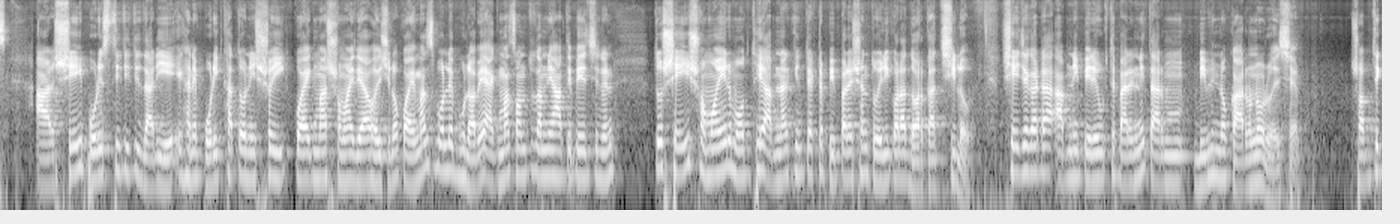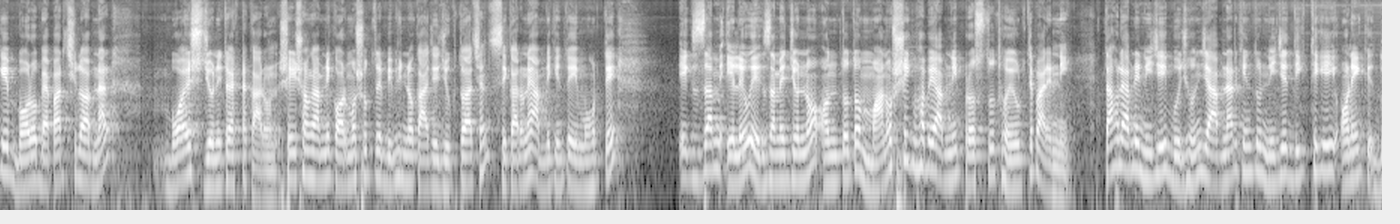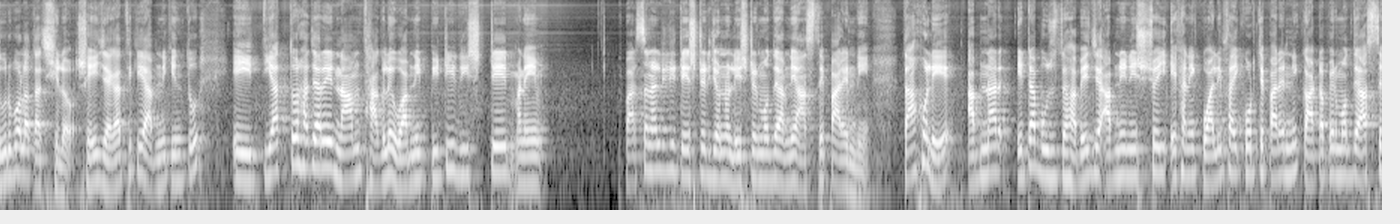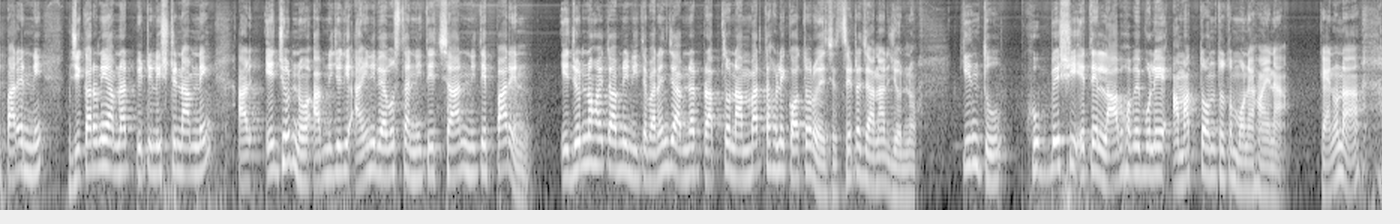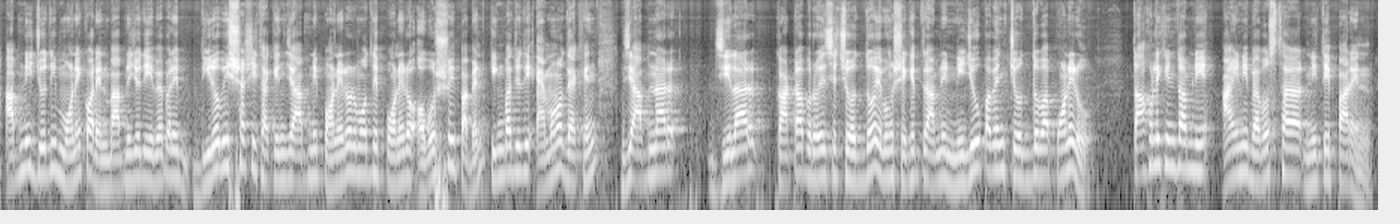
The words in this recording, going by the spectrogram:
আর সেই পরিস্থিতিতে দাঁড়িয়ে এখানে পরীক্ষা তো নিশ্চয়ই কয়েক মাস সময় দেওয়া হয়েছিল। কয়েক মাস বললে ভুল হবে? এক মাস অন্তত আপনি হাতে পেয়েছিলেন। তো সেই সময়ের মধ্যে আপনার কিন্তু একটা প্রিপারেশন তৈরি করা দরকার ছিল। সেই জায়গাটা আপনি পেরে উঠতে পারেননি, তার বিভিন্ন কারণও রয়েছে। সবথেকে বড় ব্যাপার ছিল আপনার বয়সজনিত একটা কারণ। সেই সঙ্গে আপনি কর্মসূত্রে বিভিন্ন কাজে যুক্ত আছেন, সে কারণে আপনি কিন্তু এই মুহূর্তে এক্সাম এলেও এক্সামের জন্য অন্তত মানসিকভাবে আপনি প্রস্তুত হয়ে উঠতে পারেননি। তাহলে আপনি নিজেই বুঝুন যে আপনার কিন্তু নিজের দিক থেকেই অনেক দুর্বলতা ছিল। সেই জায়গা থেকে আপনি কিন্তু এই তিয়াত্তর হাজারের নাম থাকলেও আপনি পিটি লিস্টে মানে পার্সোনালিটি টেস্টের জন্য লিস্টের মধ্যে আপনি আসতে পারেননি। তাহলে আপনার এটা বুঝতে হবে যে আপনি নিশ্চয়ই এখানে কোয়ালিফাই করতে পারেননি কাট অফের মধ্যে আসতে পারেননি, যে কারণে আপনার পিটি লিস্টে নাম নেই। আর এজন্য আপনি যদি আইনি ব্যবস্থা নিতে চান, নিতে পারেন, এজন্য হয়তো আপনি নিতে পারেন যে আপনার প্রাপ্ত নাম্বার তাহলে কত রয়েছে, সেটা জানার জন্য। কিন্তু খুব বেশি এতে লাভ হবে বলে আমার তো অন্তত মনে হয় না। কেননা আপনি যদি মনে করেন বা আপনি যদি এ ব্যাপারে দৃঢ় বিশ্বাসী থাকেন যে আপনি পনেরোর মধ্যে পনেরো অবশ্যই পাবেন কিংবা যদি এমনও দেখেন যে আপনার জেলার কাট রয়েছে চোদ্দ এবং সেক্ষেত্রে আপনি নিজেও পাবেন চোদ্দ বা পনেরো, তাহলে কিন্তু আপনি আইনি ব্যবস্থা নিতে পারেন।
